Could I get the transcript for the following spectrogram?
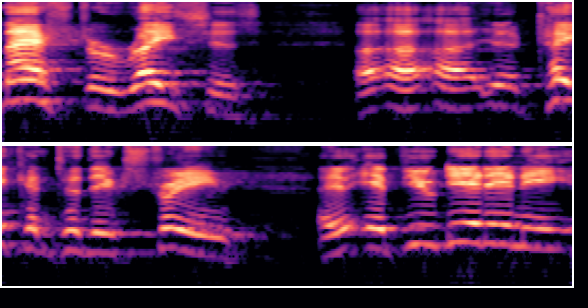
master races uh, uh, uh, taken to the extreme. If you did any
